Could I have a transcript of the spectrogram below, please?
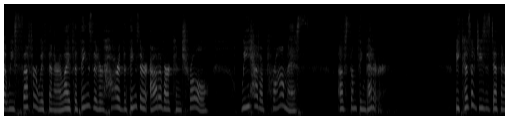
that we suffer with in our life, the things that are hard, the things that are out of our control, we have a promise of something better. Because of Jesus' death and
